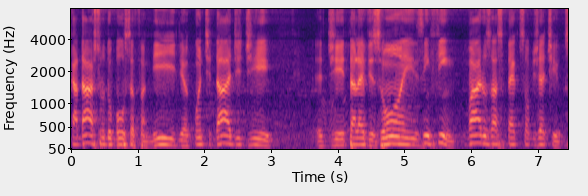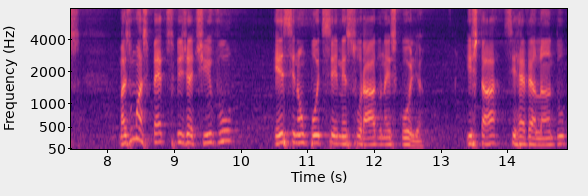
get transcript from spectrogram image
cadastro do Bolsa Família, quantidade de, de televisões, enfim, vários aspectos objetivos. Mas um aspecto subjetivo, esse não pôde ser mensurado na escolha. Está se revelando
